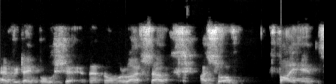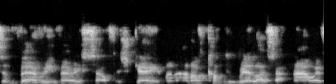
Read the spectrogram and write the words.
everyday bullshit in their normal life. So I sort of fighting is a very, very selfish game, and, and I've come to realise that now. If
